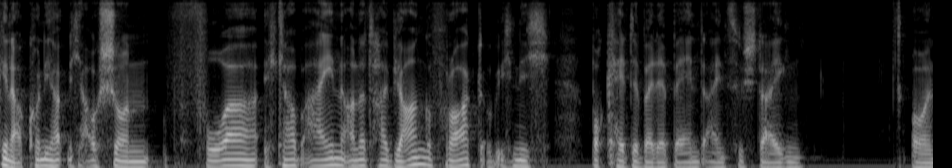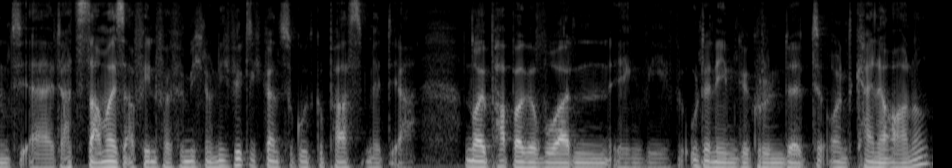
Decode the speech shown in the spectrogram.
genau, Conny hat mich auch schon vor, ich glaube, ein, anderthalb Jahren gefragt, ob ich nicht Bock hätte, bei der Band einzusteigen. Und äh, da hat es damals auf jeden Fall für mich noch nicht wirklich ganz so gut gepasst mit, ja, neu Papa geworden, irgendwie Unternehmen gegründet und keine Ahnung.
